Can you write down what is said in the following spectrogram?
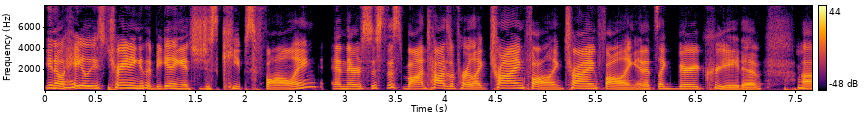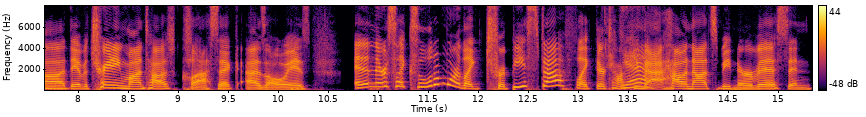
you know, Haley's training at the beginning and she just keeps falling. And there's just this montage of her like trying, falling, trying, falling. And it's like very creative. Mm-hmm. Uh, they have a training montage, classic as always. And then there's like a little more like trippy stuff. Like they're talking yeah. about how not to be nervous and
